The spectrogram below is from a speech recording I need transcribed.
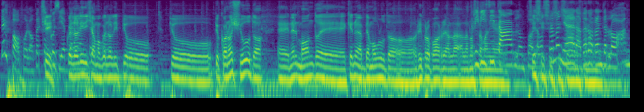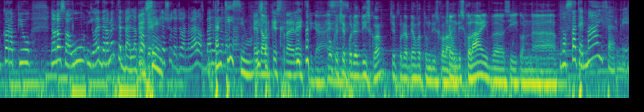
Del popolo, perché Sì, così è quello lì diciamo quello lì più, più, più conosciuto eh, nel mondo e che noi abbiamo voluto riproporre alla, alla nostra rivisitarlo maniera. un po' Sì, alla sì, vostra sì, sì, sì, maniera, nostra però renderlo ancora più, non lo so, unico. È veramente bella proprio. sì. Mi è piaciuta Giovanna, vero? Bella, Tantissimo. È da orchestra elettrica. Comunque eh. c'è pure il disco, eh? C'è pure- abbiamo fatto un disco C'è live. un disco live, eh, sì, con... eh, Non state mai fermi.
